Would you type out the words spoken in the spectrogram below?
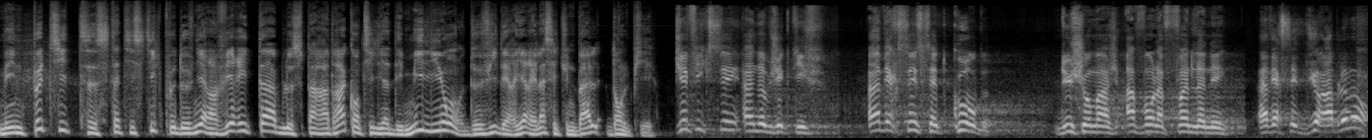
Mais une petite statistique peut devenir un véritable sparadrap quand il y a des millions de vies derrière. Et là, c'est une balle dans le pied. J'ai fixé un objectif. Inverser cette courbe du chômage avant la fin de l'année. Inverser durablement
